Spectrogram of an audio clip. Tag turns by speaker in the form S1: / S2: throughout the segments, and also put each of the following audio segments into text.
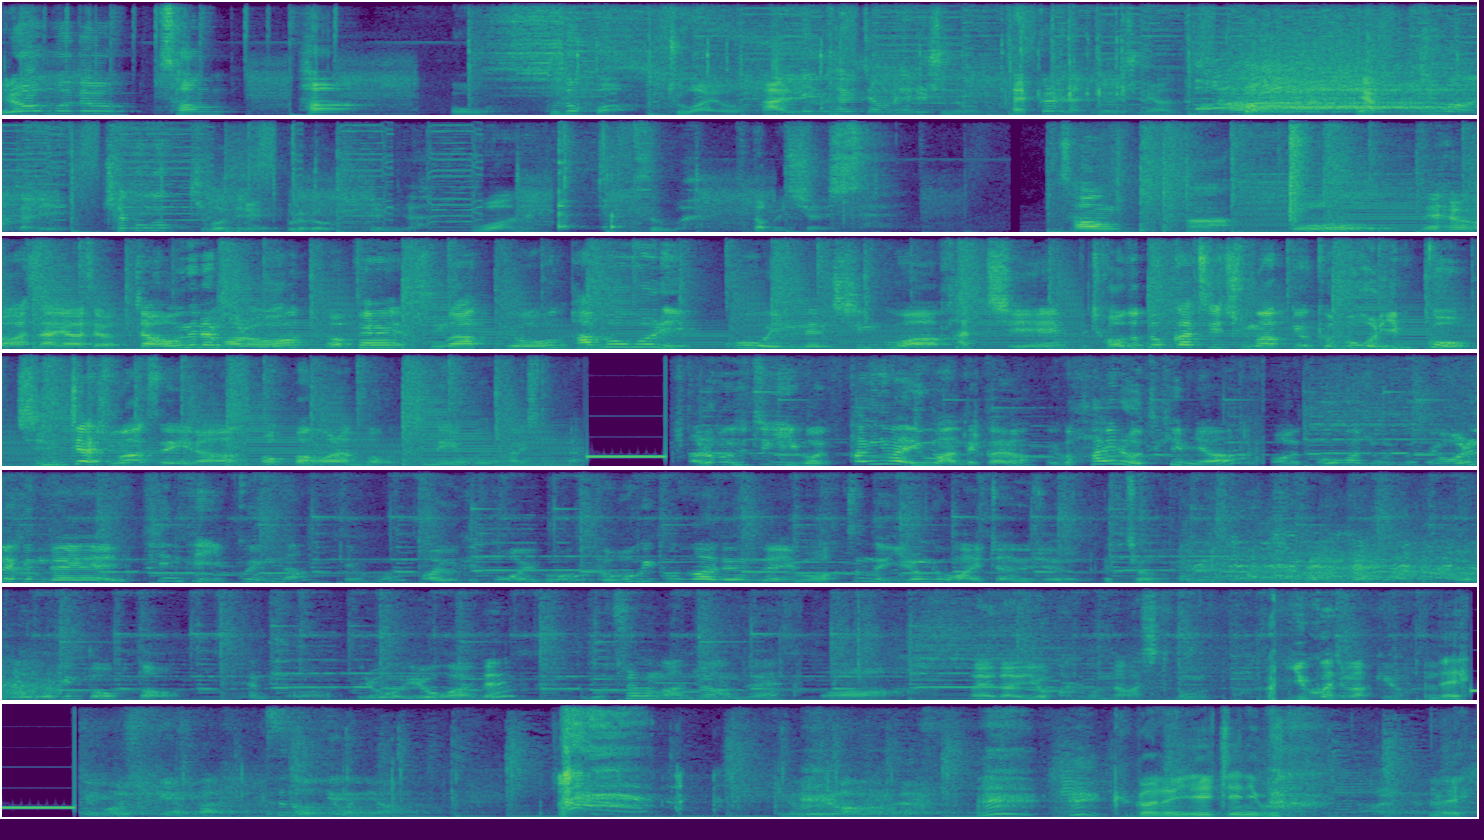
S1: 여러분 모두 성하오 구독과 좋아요 알림 설정을 해주신 후 댓글을 남겨주시면 약 30만원짜리 최고급 키보드를 무료로 드립니다 원, 투, 더블 셔츠 성
S2: 아,
S1: 오. 네, 여러분 반갑습니다. 안녕하세요. 자, 오늘은 바로 옆에 중학교 하복을 입고 있는 친구와 같이 저도 똑같이 중학교 교복을 입고 진짜 중학생이랑 먹방을 한번 진행해 보도록 하겠습니다. 아, 여러분 솔직히 이거 상의만 입으면 안 될까요? 이거 하의를 어떻게 입냐? 어 더워가지고 이거. 이거 원래 근데 틴트 입고 입나? 이거? 아 이렇게 더워 이거? 교복 입고 가야 되는데 이거 학생들 이런 경우 많이 있잖아요 요즘.
S2: 그쵸.
S1: 여기 여기 여긴 또 없다. 텐트. 어, 이러고 이러고 가야 돼? 노출하는 거 안 좋아하는데? 와, 나, 나 이거 밖에 못 나가 진짜 너무 덥다. 이거까지만 할게요.
S2: 네.
S1: 멋있게 약간. 뜻 어떻게 봤냐? 이거 이거 안 거예요?
S2: 그거는 일진이고. 네.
